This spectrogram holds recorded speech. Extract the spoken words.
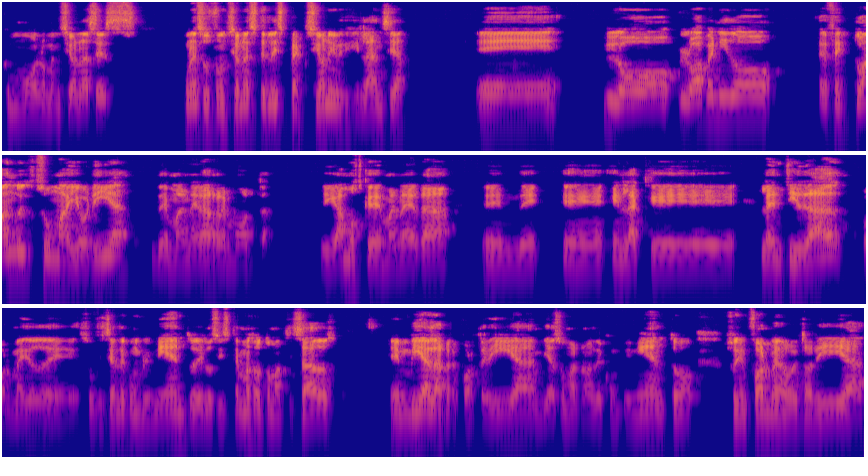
como lo mencionas, es una de sus funciones es la inspección y vigilancia, eh, lo, lo ha venido efectuando en su mayoría de manera remota, digamos que de manera en, de, eh, en la que la entidad, por medio de su oficial de cumplimiento y los sistemas automatizados, envía la reportería, envía su manual de cumplimiento, su informe de auditoría,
